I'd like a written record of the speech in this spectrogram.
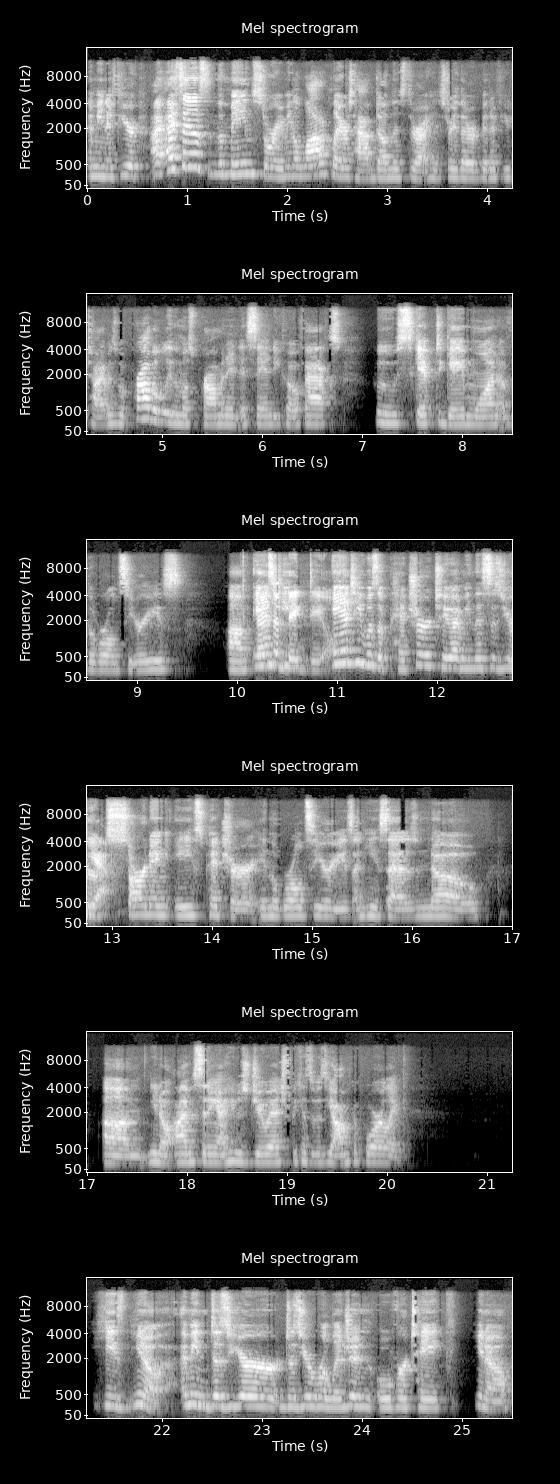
I mean, if you're, I, I say this the main story. I mean, a lot of players have done this throughout history. There have been a few times, but probably the most prominent is Sandy Koufax, who skipped game one of the World Series. Um, that's a he- big deal. and he was a pitcher too. I mean, this is your Yeah. starting ace pitcher in the World Series, and he says no. Um, you know, I'm sitting out. He was Jewish because it was Yom Kippur. Like, he's, you know, I mean, does your does your religion overtake? You know,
